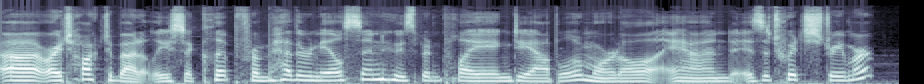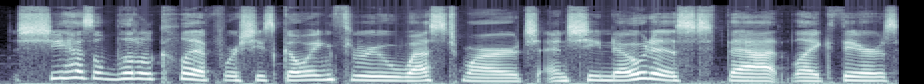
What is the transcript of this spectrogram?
uh, or I talked about at least, a clip from Heather Nielsen, who's been playing Diablo Immortal and is a Twitch streamer. She has a little clip where she's going through Westmarch and she noticed that, like, there's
